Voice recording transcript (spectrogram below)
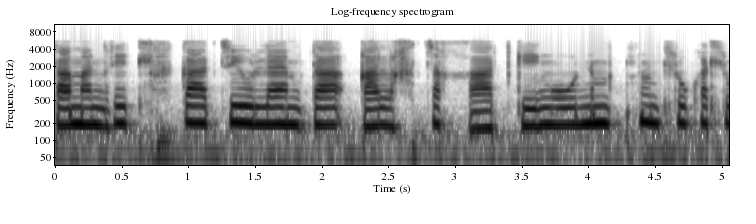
tamanritlerkaatiulaam ta qalartarraat kiinguunamtnun lukallu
